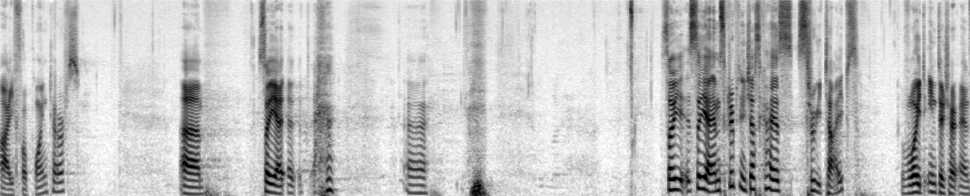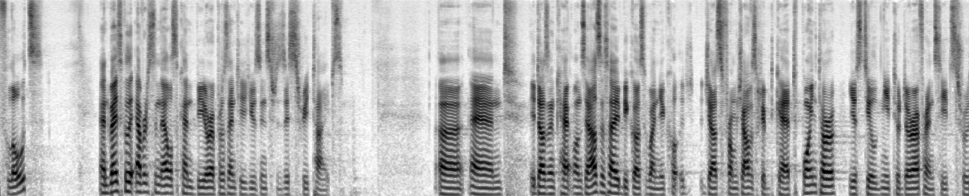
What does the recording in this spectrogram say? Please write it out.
i for pointers. Um, so yeah, uh, uh, so, so yeah, Emscripten just has three types, void, integer, and floats. And basically everything else can be represented using these three types. Uh, and it doesn't care on the other side because when you call just from JavaScript get pointer, you still need to dereference it through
